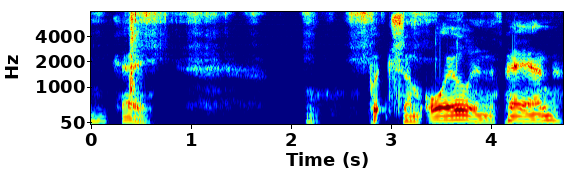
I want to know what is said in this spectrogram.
Okay. Put some oil in the pan.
